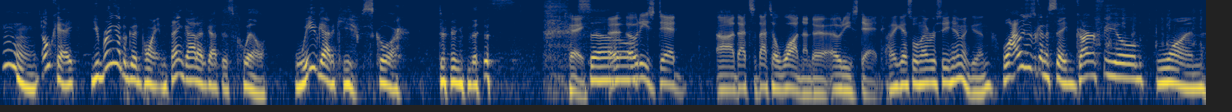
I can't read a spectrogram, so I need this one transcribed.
Hmm. Okay, you bring up a good point, and thank God I've got this quill. We've got to keep score during this. Okay. So- Uh, Odie's dead. Uh, that's that's a one under Odie's dead. I guess we'll never see him again. Well, I was just going to say Garfield one,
